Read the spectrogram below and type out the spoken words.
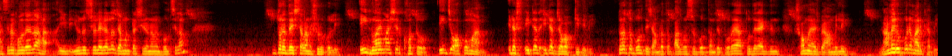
হাসিনা ক্ষমতায় এলো ইউনুস চলে গেল, যেমনটা শিরোনামে বলছিলাম। তোরা দেশ চালানো শুরু করলি। এই নয় মাসের ক্ষত, এই যে অপমান, এটা, এটার এটার জবাব কি দিবি? তোরা তো বলতিস, আমরা তো পাঁচ বছর বলতাম যে তোরা, তোদের একদিন সময় আসবে, আওয়ামী লীগ নামের উপরে মার খাবি।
